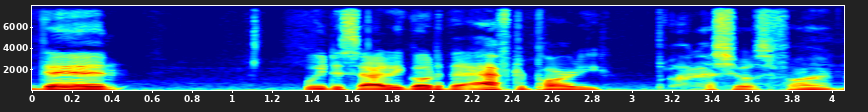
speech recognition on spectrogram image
Then we decided to go to the after party. oh, that shit was fun.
